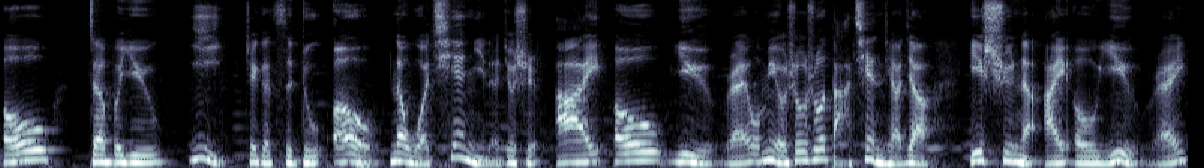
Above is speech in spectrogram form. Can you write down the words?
o w e 这个词读 o，那我欠你的就是 i o u，right？我们有时候说打欠条叫 issue 呢 IOU，right？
